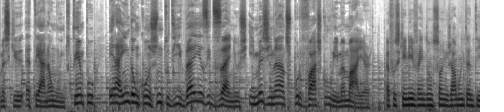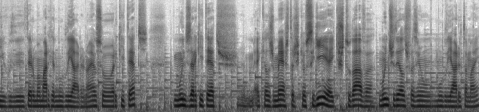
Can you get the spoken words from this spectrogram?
mas que até há não muito tempo era ainda um conjunto de ideias e desenhos imaginados por Vasco Lima Mayer. A Fuschini vem de um sonho já muito antigo de ter uma marca de mobiliário, não é? Eu sou arquiteto, muitos arquitetos, aqueles mestres que eu seguia e que estudava, muitos deles faziam mobiliário também.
